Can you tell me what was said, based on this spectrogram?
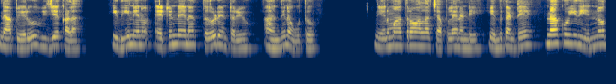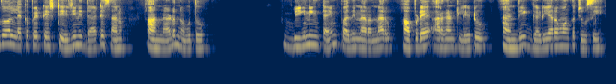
నా పేరు విజయ కళ ఇది నేను అటెండ్ అయిన థర్డ్ ఇంటర్వ్యూ అంది నవ్వుతూ. నేను మాత్రం అలా చెప్పలేనండి ఎందుకంటే నాకు ఇది ఎన్నోదో లెక్క పెట్టే స్టేజిని దాటేశాను అన్నాడు నవ్వుతూ. బిగినింగ్ టైం పదిన్నర అన్నారు అప్పుడే అరగంట లేటు అంది గడియారం వంక చూసి.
